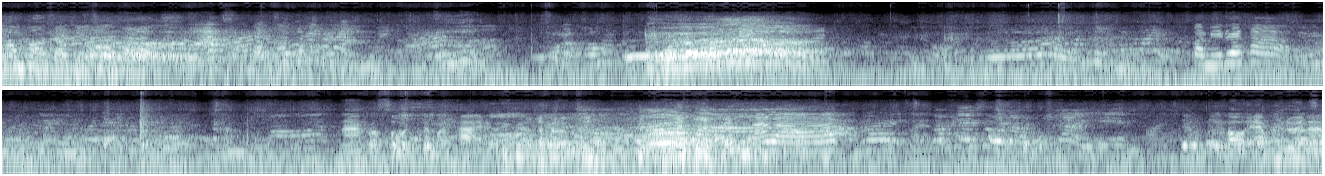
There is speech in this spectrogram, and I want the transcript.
胖胖小地球张老师。 ฝั่งนี้ด้วยค่ะ หน้าก็สดจะมาถ่ายอะไรกันเออน่ารัก เข้าแอปให้ด้วยนะ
